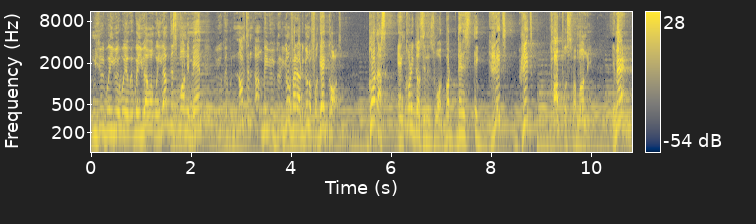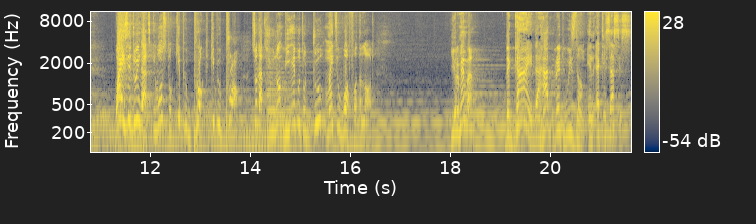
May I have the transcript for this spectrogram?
when you, when you, when you, when you have this money, man, you, nothing, uh, you're going to find out you're going to forget God. God has encouraged us in His word, but there is a great, great purpose for money. Amen? Why is he doing that? He wants to keep you broke, keep you poor, so that you will not be able to do mighty work for the Lord. You remember the guy that had great wisdom in Ecclesiastes?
